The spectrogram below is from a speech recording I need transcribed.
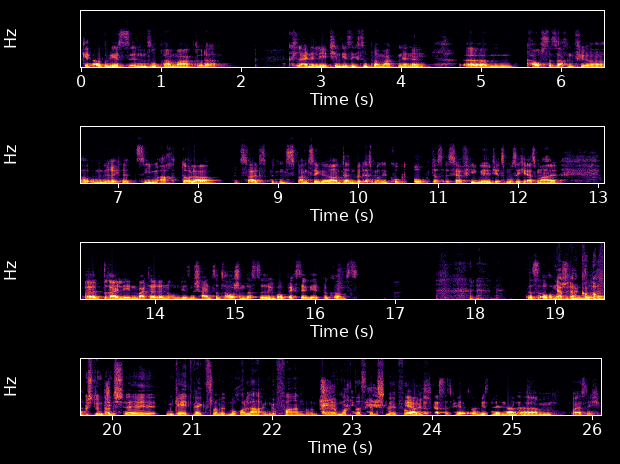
Genauso gehst du in den Supermarkt oder kleine Lädchen, die sich Supermarkt nennen, ähm, kaufst du Sachen für umgerechnet 7, 8 Dollar, bezahlst mit einem 20er und dann wird erstmal geguckt, oh, das ist ja viel Geld, jetzt muss ich erstmal äh, drei Läden weiterrennen, um diesen Schein zu tauschen, dass du überhaupt Wechselgeld bekommst. Das ist auch immer Ja, aber da kommt so auch eine- bestimmt dann schnell ein Geldwechsler mit einem Roller angefahren und äh, macht das ganz schnell für Ja, euch. das ist wieder so in diesen Ländern, ähm, weiß nicht.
